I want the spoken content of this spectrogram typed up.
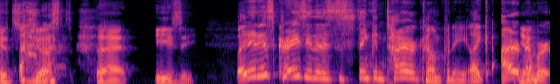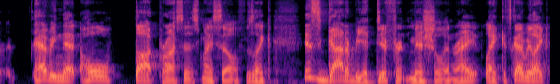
It's just that easy. But it is crazy that it's a stinking tire company. Like I remember having that whole thought process myself. It was like, this has got to be a different Michelin, right? Like it's got to be like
